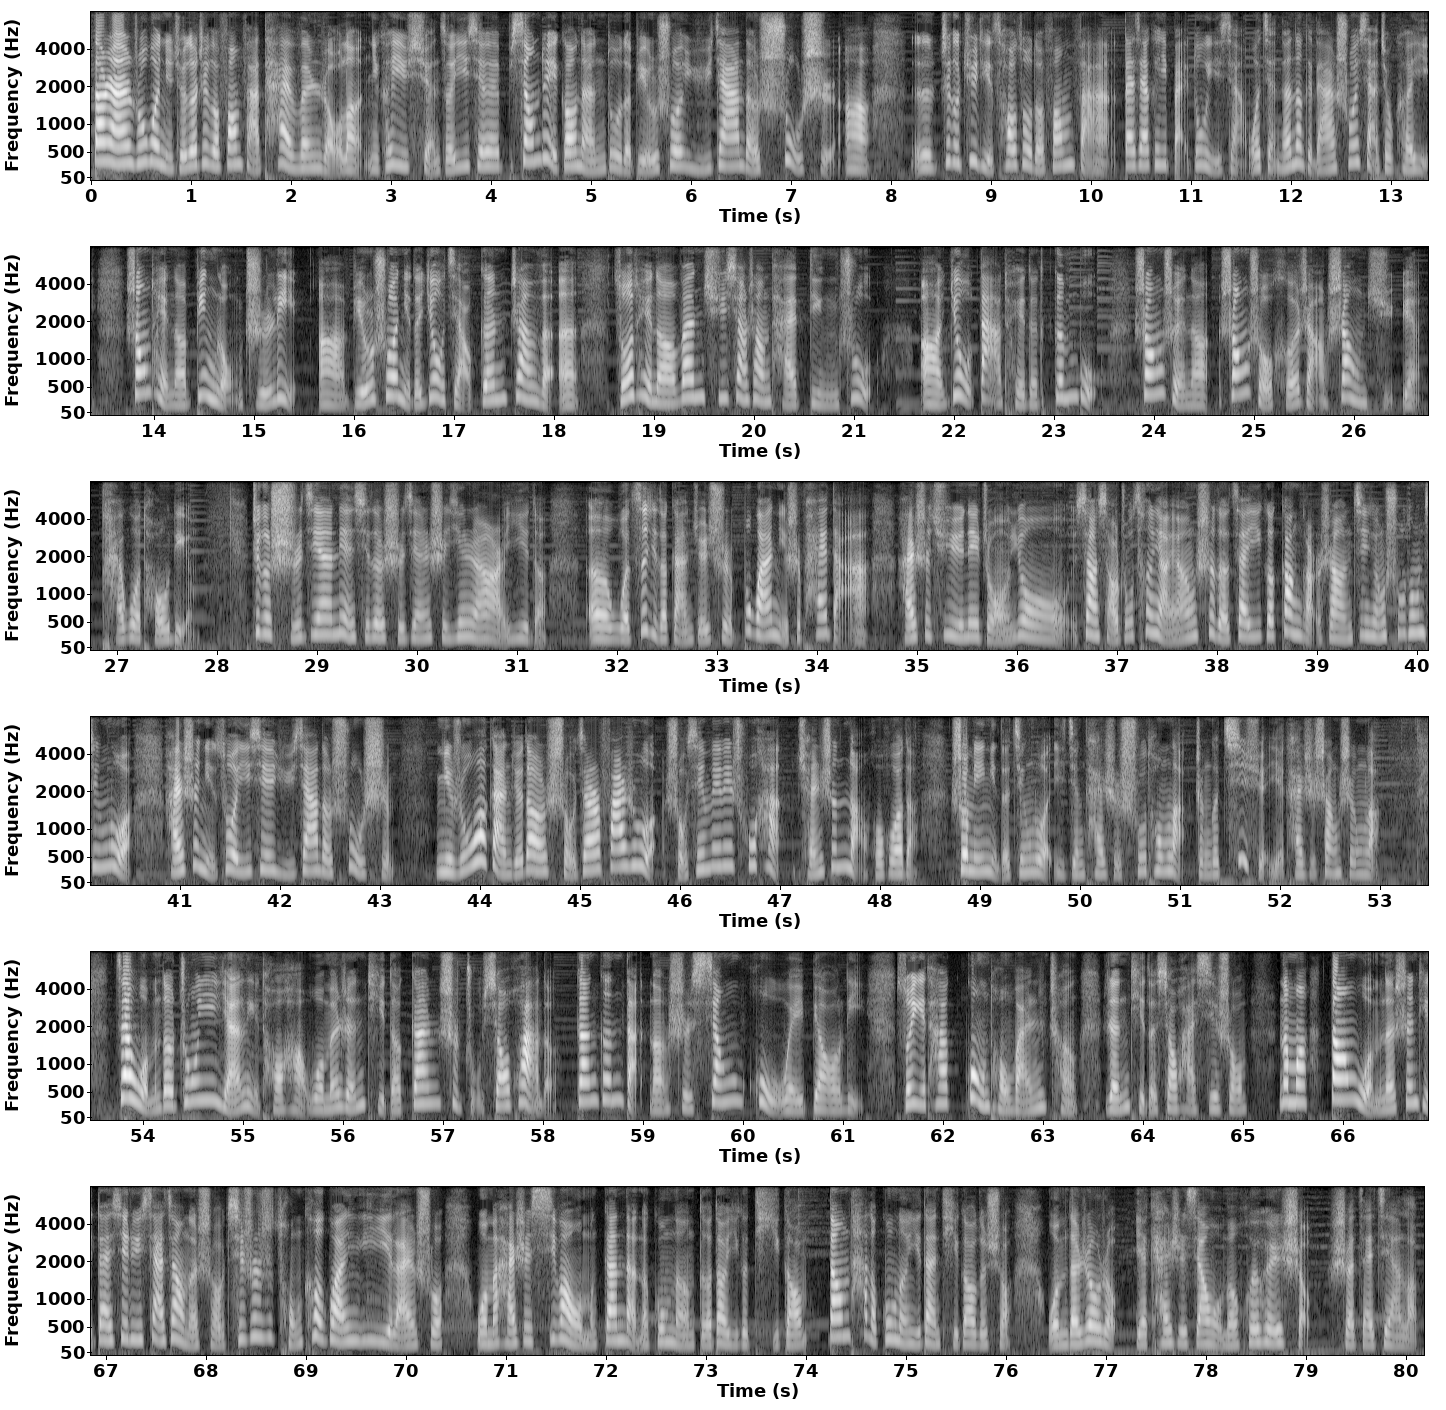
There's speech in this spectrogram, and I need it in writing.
当然，如果你觉得这个方法太温柔了，你可以选择一些相对高难度的，比如说瑜伽的术式啊。呃，这个具体操作的方法，大家可以百度一下，我简单的给大家说一下就可以。双腿呢并拢直立啊，比如说你的右脚跟站稳，左腿呢弯曲向上抬，顶住啊右大腿的根部，双手呢双手合掌上举，抬过头顶。这个时间练习的时间是因人而异的。呃，我自己的感觉是，不管你是拍打，还是去那种用像小猪蹭痒痒似的，在一个杠杆上进行疏通经络，还是你做一些瑜伽的术式，你如果感觉到手尖发热、手心微微出汗、全身暖和和的，说明你的经络已经开始疏通了，整个气血也开始上升了。在我们的中医眼里头，哈，我们人体的肝是主消化的，肝跟胆呢是相互为表里，所以它共同完成人体的消化吸收。那么，当我们的身体代谢率下降的时候，其实是从客观意义来说，我们还是希望我们肝胆的功能得到一个提高。当它的功能一旦提高的时候，我们的肉肉也开始向我们挥挥手说再见了。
